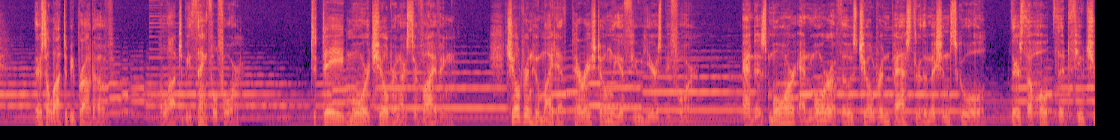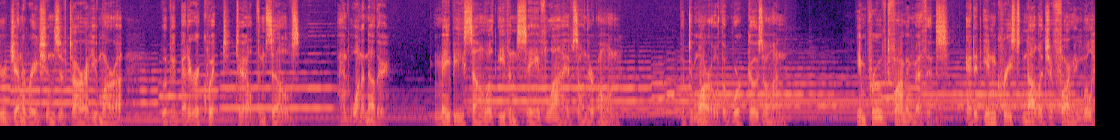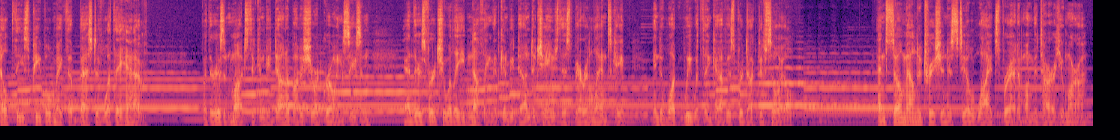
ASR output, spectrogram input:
there's a lot to be proud of, a lot to be thankful for. Today, more children are surviving, children who might have perished only a few years before. And as more and more of those children pass through the mission school, there's the hope that future generations of Tarahumara will be better equipped to help themselves and one another. Maybe some will even save lives on their own. But tomorrow the work goes on. Improved farming methods and an increased knowledge of farming will help these people make the best of what they have. But there isn't much that can be done about a short growing season, and there's virtually nothing that can be done to change this barren landscape into what we would think of as productive soil. And so malnutrition is still widespread among the Tarahumara.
